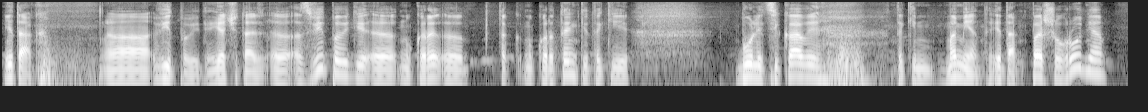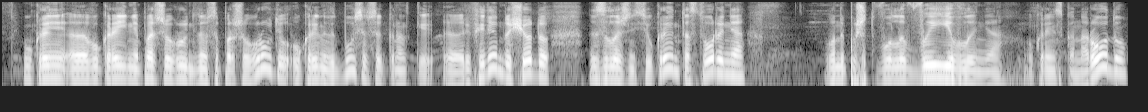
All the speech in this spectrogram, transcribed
І так, відповіді. Я читаю е, з відповіді, е, ну, е, так, ну, коротенькі такі, більш цікаві такі моменти. І так, 1 грудня в Україні, е, в Україні 1 грудня 91 грудня в Україні відбувся всеукраїнський е, референдум щодо незалежності України та створення, вони пишуть, волевиявлення українського народу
